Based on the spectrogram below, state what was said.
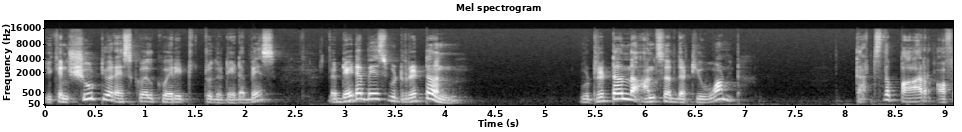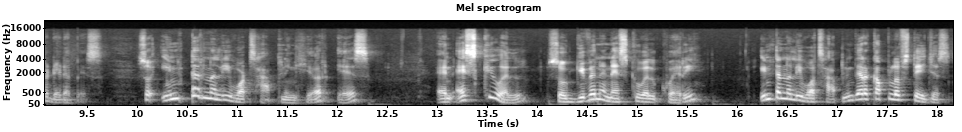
you can shoot your SQL query to the database. The database would return, would return the answer that you want. That's the power of a database. So internally what's happening here is an SQL, so given an SQL query, internally what's happening, there are a couple of stages.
